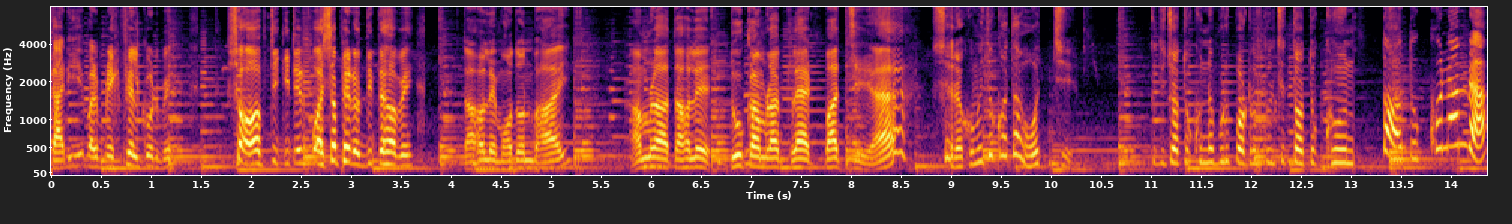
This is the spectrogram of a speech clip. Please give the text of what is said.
গাড়ি এবার ব্রেক ফেল করবে। সব টিকিটের পয়সা ফেরত দিতে হবে। তাহলে মদন ভাই আমরা তাহলে দু কামরার ফ্ল্যাট পাচ্ছি হ্যাঁ? সেরকমই তো কথা হচ্ছে। কিন্তু যতক্ষণ না পুরো পটল তুলছে ততক্ষণ ততক্ষণ আমরা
